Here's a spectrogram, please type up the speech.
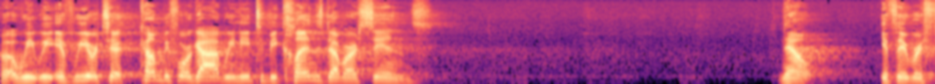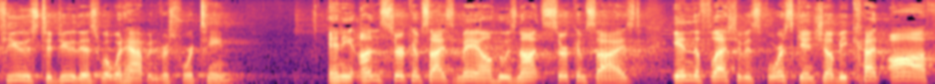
Uh, we, we, if we were to come before God, we need to be cleansed of our sins. Now, if they refused to do this, what would happen? Verse 14. Any uncircumcised male who is not circumcised in the flesh of his foreskin shall be cut off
